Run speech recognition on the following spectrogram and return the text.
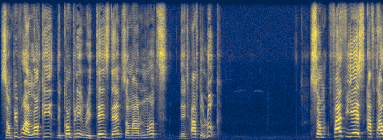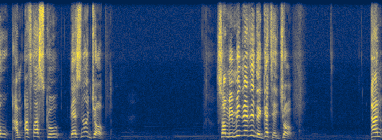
Some people are lucky the company retains them. Some are not they have to look. Some five years after um, after school there's no job. Some immediately they get a job. And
